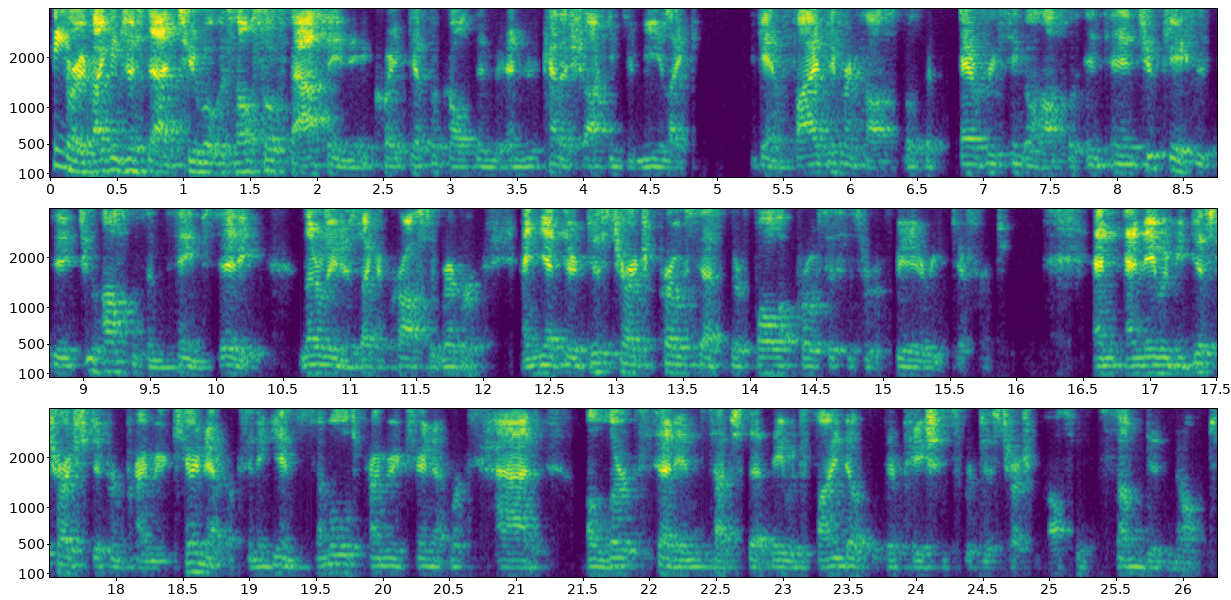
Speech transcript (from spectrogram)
Please. Sorry, if I can just add too, what was also fascinating and quite difficult and, and kind of shocking to me, like again, five different hospitals, but every single hospital, and, in two cases, the two hospitals in the same city, literally just like across the river, and yet their discharge process, their follow-up process is sort of very different. And, and they would be discharged to different primary care networks. And again, some of those primary care networks had alerts set in such that they would find out that their patients were discharged from hospitals. Some did not.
